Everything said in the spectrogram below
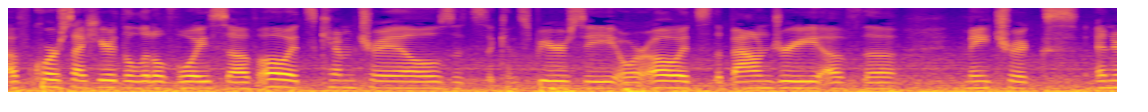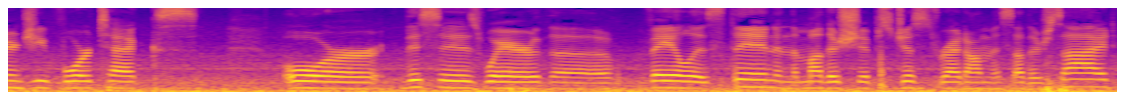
of course, I hear the little voice of, oh, it's chemtrails, it's the conspiracy, or oh, it's the boundary of the matrix energy vortex, or this is where the veil is thin and the mothership's just right on this other side.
